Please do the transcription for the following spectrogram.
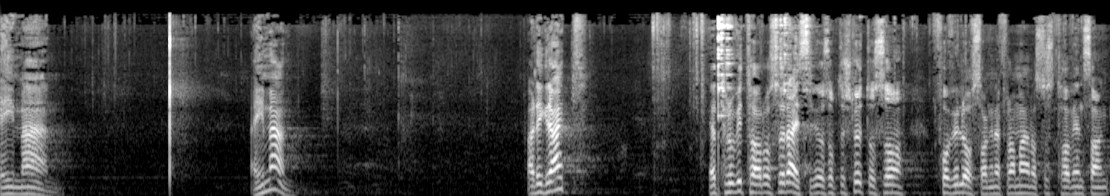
Amen. Amen. Er det greit? Jeg tror vi tar og så reiser vi oss opp til slutt, og så får vi lovsangene fram her, og så tar vi en sang.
